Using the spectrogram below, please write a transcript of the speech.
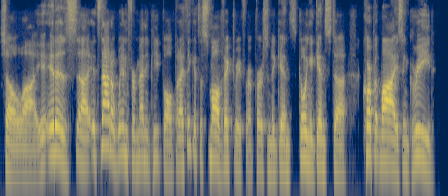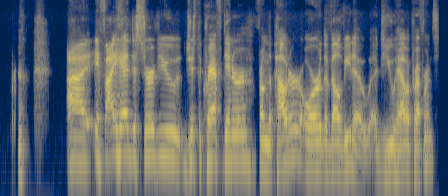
So uh, it, it is uh, it's not a win for many people, but I think it's a small victory for a person against going against uh, corporate lies and greed. Uh, if I had to serve you just the Kraft dinner from the powder or the Velveeta, uh, do you have a preference?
